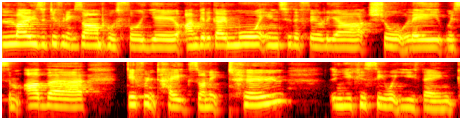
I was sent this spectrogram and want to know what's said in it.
loads of different examples for you. I'm going to go more into the fylgja shortly with some other different takes on it too, and you can see what you think.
